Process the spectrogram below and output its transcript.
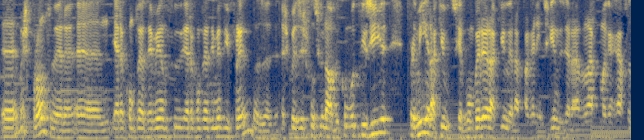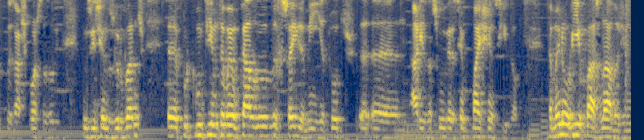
Uh, mas pronto, era, uh, era, completamente, era completamente diferente, mas uh, as coisas funcionavam. Como eu te dizia, para mim era aquilo, ser bombeiro era aquilo, era apagar incêndios, era dar uma garrafa depois às costas ali nos incêndios urbanos, porque metia-me também um bocado de receio, a mim e a todos, a área da saúde era sempre mais sensível. Também não havia quase nada hoje em,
